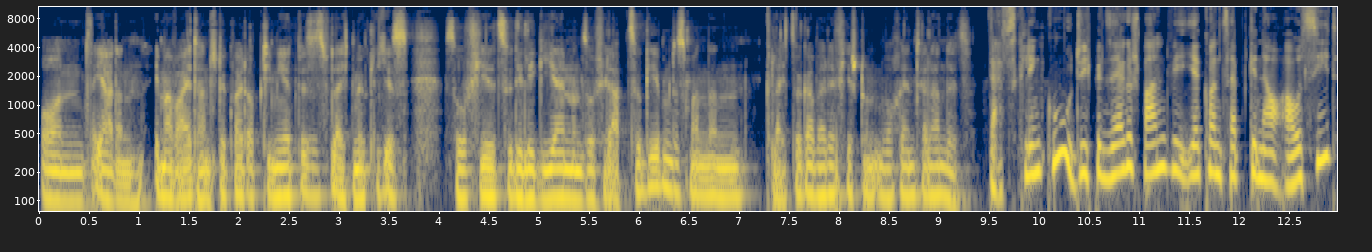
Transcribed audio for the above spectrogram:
und ja, dann immer weiter ein Stück weit optimiert, bis es vielleicht möglich ist, so viel zu delegieren und so viel abzugeben, dass man dann vielleicht sogar bei der Vier-Stunden-Woche hinterher landet. Das klingt gut. Ich bin sehr gespannt, wie Ihr Konzept genau aussieht.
